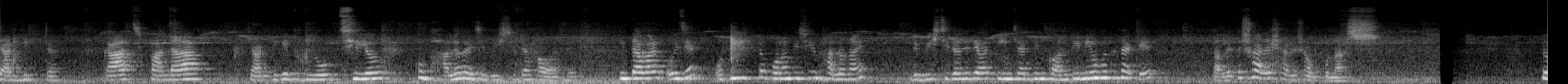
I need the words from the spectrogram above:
চারদিকটা। গাছপালা চারদিকে ধুলো ছিল খুব ভালো হয়েছে বৃষ্টিটা হওয়াতে। কিন্তু আবার ওই যে অতিরিক্ত কোনো কিছুই ভালো নয়, যে বৃষ্টিটা যদি আবার তিন চার দিন কন্টিনিউ হতে থাকে, তাহলে তো সাড়ে সাড়ে সর্বনাশ। তো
